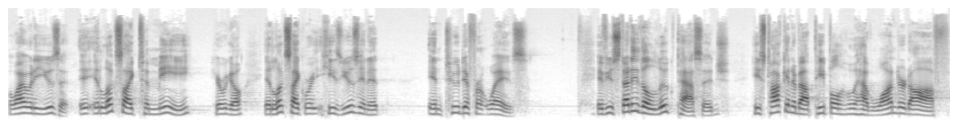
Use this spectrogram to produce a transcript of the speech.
Well, why would he use it? it? it? looks like to me, here we go, it looks like he's using it in two different ways. If you study the Luke passage, he's talking about people who have wandered off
